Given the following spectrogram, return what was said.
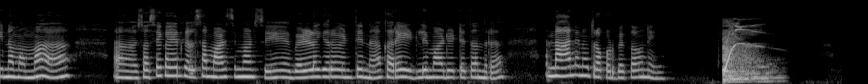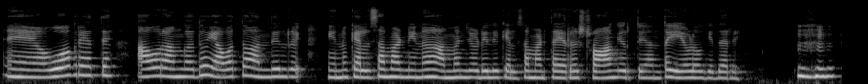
ಈ ನಮ್ಮಮ್ಮ ಸೊಸೆ ಕೈಯಲ್ಲಿ ಕೆಲಸ ಮಾಡಿಸಿ ಮಾಡಿಸಿ ಬೆಳ್ಳಗಿರೋ ಹೆಂಡತಿನ ಕರೆ ಇಡ್ಲಿ ಮಾಡಿ ಇಟ್ಟೈತಂದ್ರೆ ನಾನೇನು ಉತ್ತರ ಕೊಡ್ಬೇಕು ಅವನಿಗೆ? ಹೋಗ್ರಿ ಅತ್ತೆ. ಅವ್ರು ಹಂಗದು ಯಾವತ್ತೂ ಅಂದಿಲ್ರಿ. ಇನ್ನು ಕೆಲಸ ಮಾಡಿ, ನೀನು ಅಮ್ಮನ ಜೋಡಿಲಿ ಕೆಲಸ ಮಾಡ್ತಾ ಇರೋ ಸ್ಟ್ರಾಂಗ್ ಇರ್ತೀಯ ಅಂತ ಹೇಳೋಗಿದ್ದಾರೆ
